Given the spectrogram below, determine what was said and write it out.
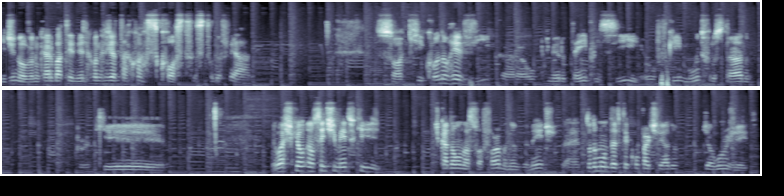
E de novo, eu não quero bater nele quando ele já tá com as costas toda ferrada. Só que quando eu revi, cara, o primeiro tempo em si, eu fiquei muito frustrado. Porque eu acho que é um, é um sentimento que, de cada um na sua forma, né, obviamente, é, todo mundo deve ter compartilhado de algum jeito.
